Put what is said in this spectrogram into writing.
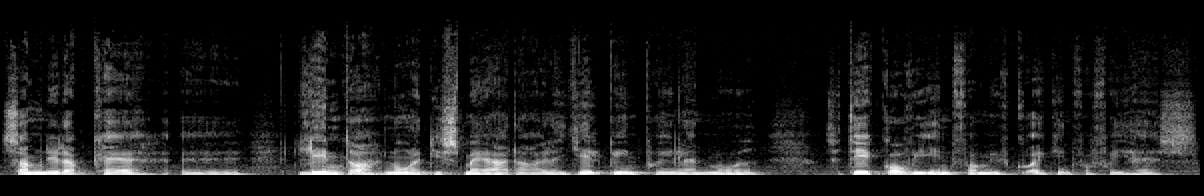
som netop kan øh, lindre nogle af de smerter, eller hjælpe ind på en eller anden måde. Så det går vi ind for, men vi går ikke ind for fri has.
